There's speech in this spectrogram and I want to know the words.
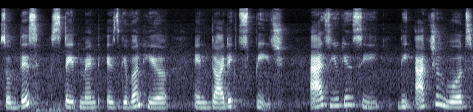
So this statement is given here in direct speech. As you can see, the actual words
